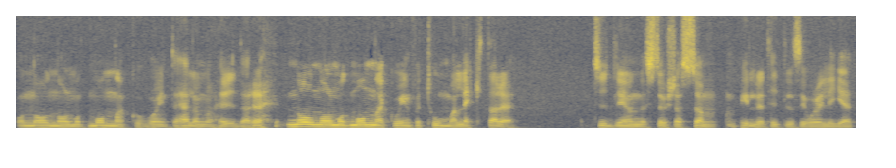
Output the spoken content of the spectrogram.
Och 0-0 mot Monaco var inte heller någon höjdare. 0-0 mot Monaco inför tomma läktare. Tydligen det största sömnpillret hittills i år i Liga 1.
